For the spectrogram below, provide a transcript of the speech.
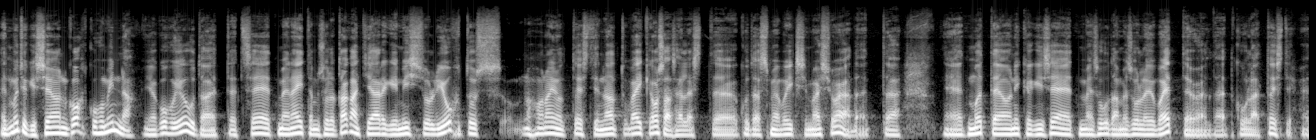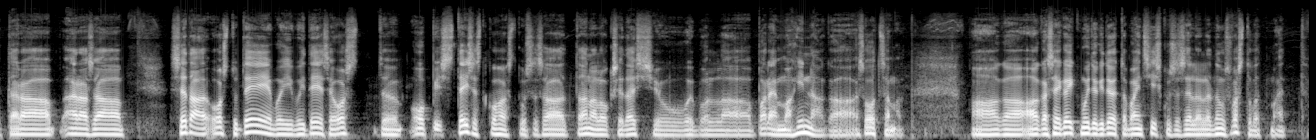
et muidugi see on koht, kuhu minna ja kuhu jõuda, et, et see, et me näitame sulle tagantjärgi, mis sul juhtus, noh, on ainult tõesti natuke väike osa sellest, kuidas me võiksime asju ajada, et. et mõte on ikkagi see, et me suudame sulle juba ette öelda, et kuule, et tõesti, et ära, ära sa seda ostu tee või, või tee see ost hoopis teisest kohast, kus sa saad analoogseid asju võib-olla parema hinnaga soodsamalt aga, aga see kõik muidugi töötab ainult siis, kui sa selle oled nõus vastu võtma, et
